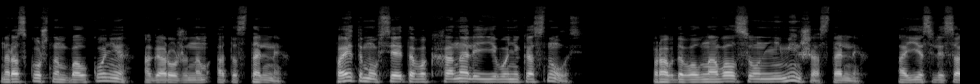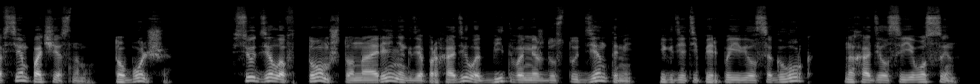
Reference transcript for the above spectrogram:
на роскошном балконе, огороженном от остальных. Поэтому вся эта вакханалия его не коснулась. Правда, волновался он не меньше остальных, а если совсем по-честному, то больше. Все дело в том, что на арене, где проходила битва между студентами и где теперь появился Глурк, находился его сын,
